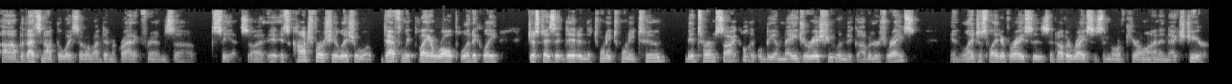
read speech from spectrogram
Uh, but that's not the way some of my Democratic friends uh, see it. So it, it's a controversial issue. Will definitely play a role politically, just as it did in the 2022 midterm cycle. It will be a major issue in the governor's race in legislative races and other races in North Carolina next year.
